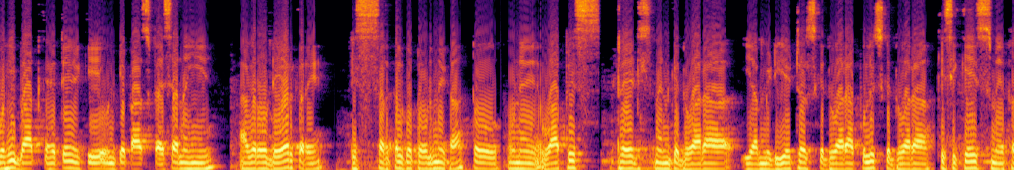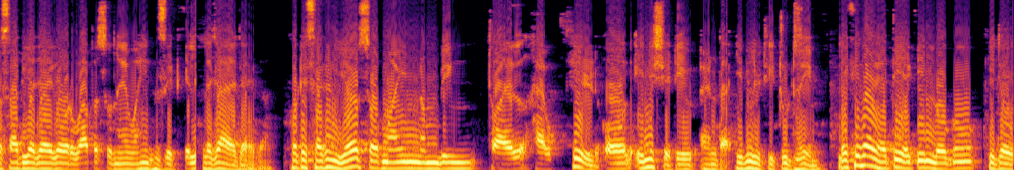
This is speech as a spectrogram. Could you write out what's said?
वही बात कहते हैं कि उनके पास पैसा नहीं है। अगर वो डेयर करें इस सर्कल को तोड़ने का तो उन्हें वापस ट्रेड्समैन के द्वारा या मीडिएटर्स के द्वारा, पुलिस के द्वारा किसी केस में फंसा दिया जाएगा और वापस उन्हें वहीं घसीट के ले जाया जाएगा। 42nd years of mind numbing toil have killed all initiative and the ability to dream लेखिका कहती है कि इन लोगों की जो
